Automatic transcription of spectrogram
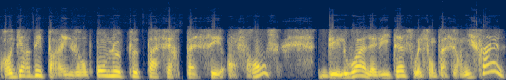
Regardez par exemple, on ne peut pas faire passer en France des lois à la vitesse où elles sont passées en Israël.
